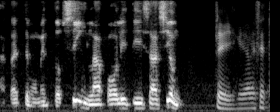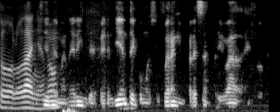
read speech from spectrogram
hasta este momento sin la politización. Sí, que a veces todo lo daña, de manera independiente, como si fueran empresas privadas, en donde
